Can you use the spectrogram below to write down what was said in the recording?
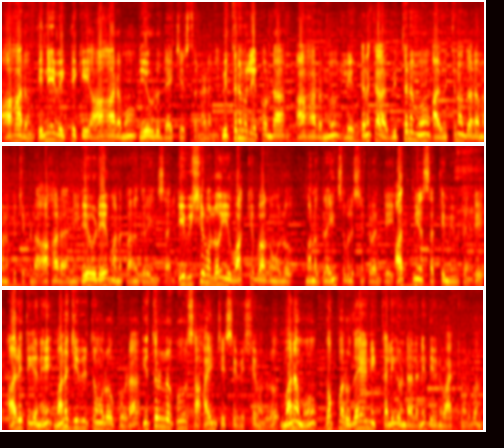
ఆహారం తినే వ్యక్తికి ఆహారము దేవుడు దయచేస్తున్నాడని. విత్తనము లేకుండా ఆహారము లేదు. కనుక విత్తనము ఆ విత్తనం ద్వారా మనకు వచ్చేటువంటి ఆహారాన్ని దేవుడే మనకు అనుగ్రహించాలి. ఈ విషయంలో ఈ వాక్య భాగంలో మనం గ్రహించవలసినటువంటి ఆత్మీయ సత్యం ఏమిటంటే ఆ రీతిగానే మన జీవితంలో కూడా ఇతరులకు సహాయం చేసే విషయంలో మనము గొప్ప హృదయాన్ని కలిగి ఉండాలని దేవుని వాక్యంలో మనం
